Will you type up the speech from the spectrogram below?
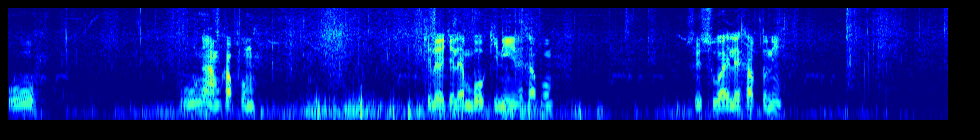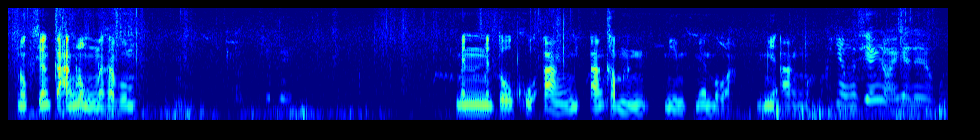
อู้อู้งามครับผมเฉลยจะเล่มโบกินี่นะครับ ผม สวยๆเลยครับตัวนี้ นกเสียงกลางลงนะครับผม มันเป็นตัวคู่อ่างมีอ่างคำหนึ่งมีแมนบ่วะมีอ่างบ่ก็ยังมาเสียงหน่อยแค่นี้หรอกมึง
